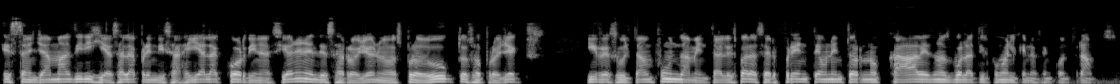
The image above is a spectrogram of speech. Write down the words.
están ya más dirigidas al aprendizaje y a la coordinación en el desarrollo de nuevos productos o proyectos y resultan fundamentales para hacer frente a un entorno cada vez más volátil como el que nos encontramos.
